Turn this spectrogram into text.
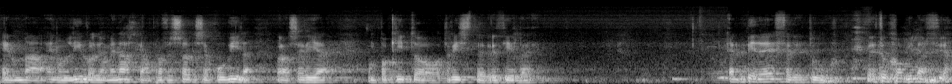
en, una, en, un libro de homenaje a un profesor que se jubila, bueno, sería un poquito triste decirle, el PDF de tu, de tu jubilación.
